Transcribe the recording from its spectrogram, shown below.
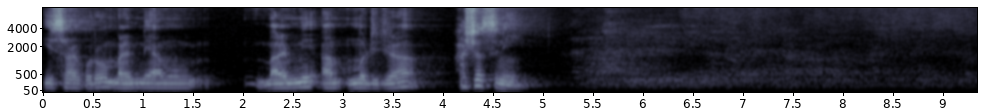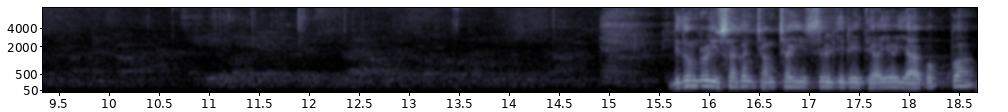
이삭으로 말미암 말미암으리라 하셨으니. 믿음으로 이삭은 장차 있을 일에 대하여 야곱과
